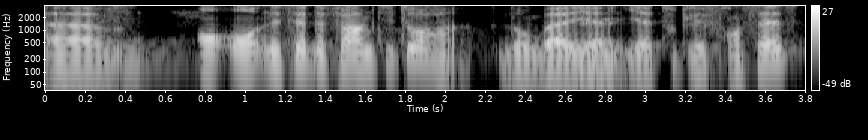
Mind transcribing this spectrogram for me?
même. On, essaie de faire un petit tour. Donc, bah, il y, a toutes les françaises.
